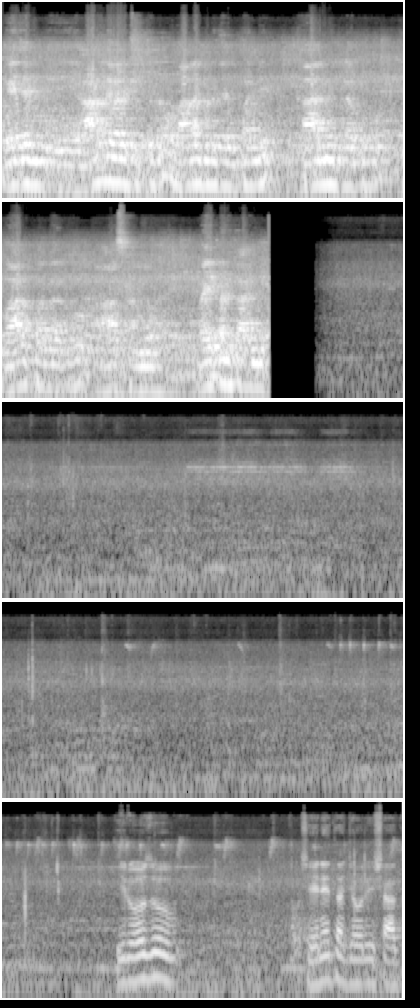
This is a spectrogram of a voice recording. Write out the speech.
ఏదైతే ఆర్డర్ ఎవరికి ఇస్తున్నారో వాళ్ళకు కూడా తెలపండి. కార్మికులకు వార్పర్లకు ఆసాము వైపన్ కార్మికులు ఈరోజు చేనేత జౌరీ శాఖ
